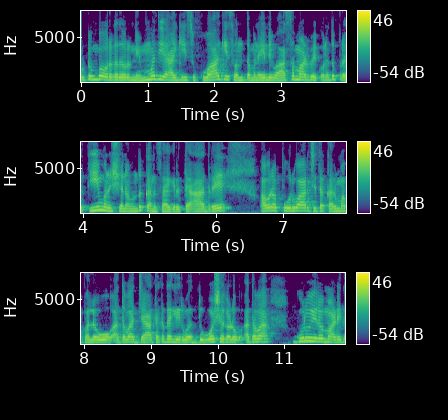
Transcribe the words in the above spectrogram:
ಕುಟುಂಬ ವರ್ಗದವರು ನೆಮ್ಮದಿಯಾಗಿ, ಸುಖವಾಗಿ ಸ್ವಂತ ಮನೆಯಲ್ಲಿ ವಾಸ ಮಾಡಬೇಕು ಅನ್ನೋದು ಪ್ರತಿ ಮನುಷ್ಯನ ಒಂದು ಕನಸಾಗಿರುತ್ತೆ. ಆದರೆ ಅವರ ಪೂರ್ವಾರ್ಜಿತ ಕರ್ಮಫಲವು ಅಥವಾ ಜಾತಕದಲ್ಲಿರುವ ದೋಷಗಳು ಅಥವಾ ಗುರು ಇರು ಮಾಡಿದ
